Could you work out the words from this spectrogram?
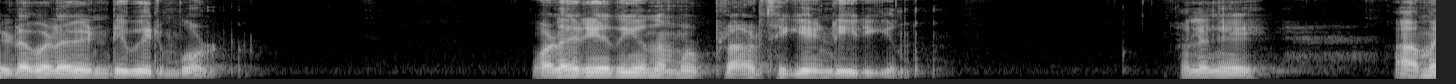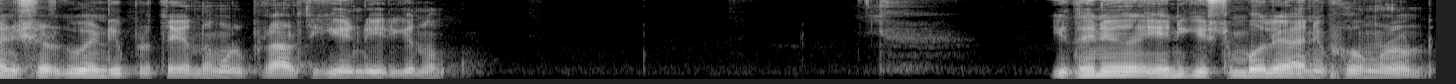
ഇടപെടേണ്ടി വരുമ്പോൾ വളരെയധികം നമ്മൾ പ്രാർത്ഥിക്കേണ്ടിയിരിക്കുന്നു. അല്ലെങ്കിൽ ആ മനുഷ്യർക്ക് വേണ്ടി പ്രത്യേകം നമ്മൾ പ്രാർത്ഥിക്കേണ്ടിയിരിക്കുന്നു. ഇതിന് എനിക്കിഷ്ടം പോലെ അനുഭവങ്ങളുണ്ട്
